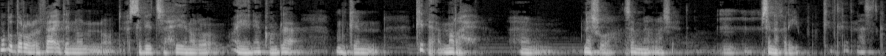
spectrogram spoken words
مو بالضرورة الفائدة انه إنه استفيد صحيا ولا ايا يكن لا ممكن كذا مرح نشوة سمها ما شئت بس إنه غريب. كذا الناس تقول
